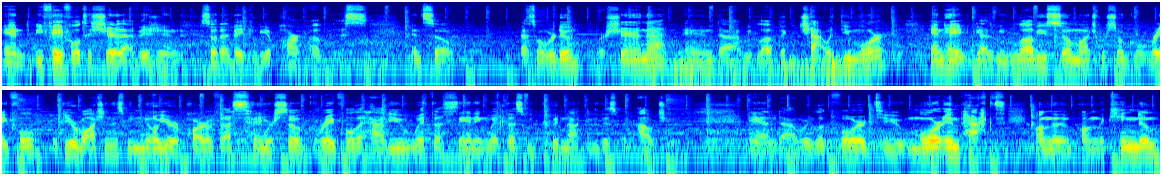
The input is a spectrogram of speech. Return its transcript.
and be faithful to share that vision so that they can be a part of this. And so that's what we're doing. We're sharing that, and uh, we'd love to chat with you more. And hey, guys, we love you so much. We're so grateful. If you're watching this, we know you're a part of us, and we're so grateful to have you with us, standing with us. We could not do this without you and uh, we look forward to more impact on the on the kingdom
